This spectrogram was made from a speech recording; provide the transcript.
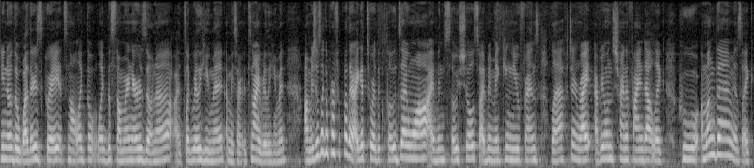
You know, the weather's great. It's not like the like the summer in Arizona. It's like really humid. I mean, sorry, it's not really humid. Um, it's just like a perfect weather. I get to wear the clothes I want. I've been social, so I've been making new friends left and right. Everyone's trying to find out like who among them is like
